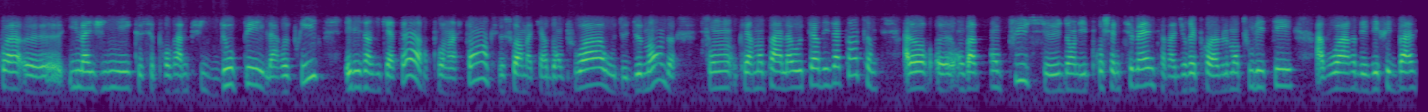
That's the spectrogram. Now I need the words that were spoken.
quoi euh, imaginer que ce programme puisse doper la reprise. Et les indicateurs, pour l'instant, que ce soit en matière d'emploi ou de demande, sont clairement pas à la hauteur des attentes. Alors, euh, on va en plus euh, dans les prochaines semaines, ça va durer probablement tout l'été, avoir des effets de base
